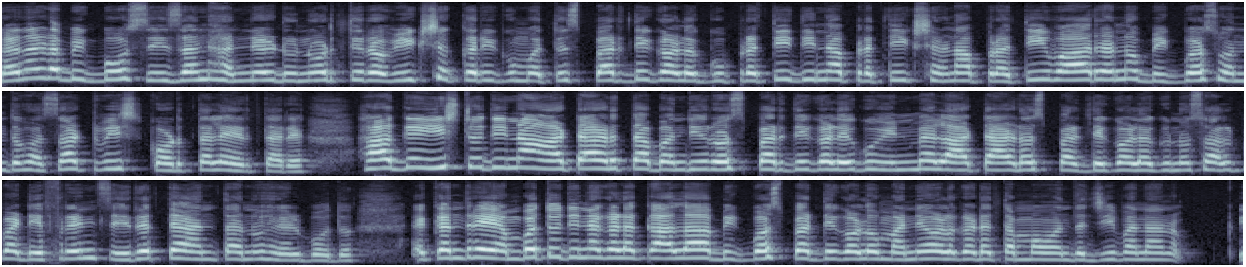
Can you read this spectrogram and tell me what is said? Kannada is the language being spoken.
ಕನ್ನಡ ಬಿಗ್ ಬಾಸ್ ಸೀಸನ್ ಹನ್ನೆರಡು ನೋಡ್ತಿರೋ ವೀಕ್ಷಕರಿಗೂ ಮತ್ತು ಸ್ಪರ್ಧಿಗಳಿಗೂ ಪ್ರತಿದಿನ ಪ್ರತಿ ಕ್ಷಣ ಪ್ರತಿ ವಾರನೂ ಬಿಗ್ ಬಾಸ್ ಒಂದು ಹೊಸ ಟ್ವಿಸ್ಟ್ ಕೊಡ್ತಲೇ ಇರ್ತಾರೆ. ಹಾಗೆ ಇಷ್ಟು ದಿನ ಆಟ ಆಡ್ತಾ ಬಂದಿರೋ ಸ್ಪರ್ಧಿಗಳಿಗೂ, ಇನ್ಮೇಲೆ ಆಟ ಆಡೋ ಸ್ಪರ್ಧಿಗಳಿಗೂ ಸ್ವಲ್ಪ ಡಿಫ್ರೆನ್ಸ್ ಇರುತ್ತೆ ಅಂತಾನೂ ಹೇಳ್ಬೋದು. ಯಾಕಂದ್ರೆ ಎಂಬತ್ತು ದಿನಗಳ ಕಾಲ ಬಿಗ್ ಬಾಸ್ ಸ್ಪರ್ಧಿಗಳು ಮನೆಯೊಳಗಡೆ ತಮ್ಮ ಒಂದು ಜೀವನ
